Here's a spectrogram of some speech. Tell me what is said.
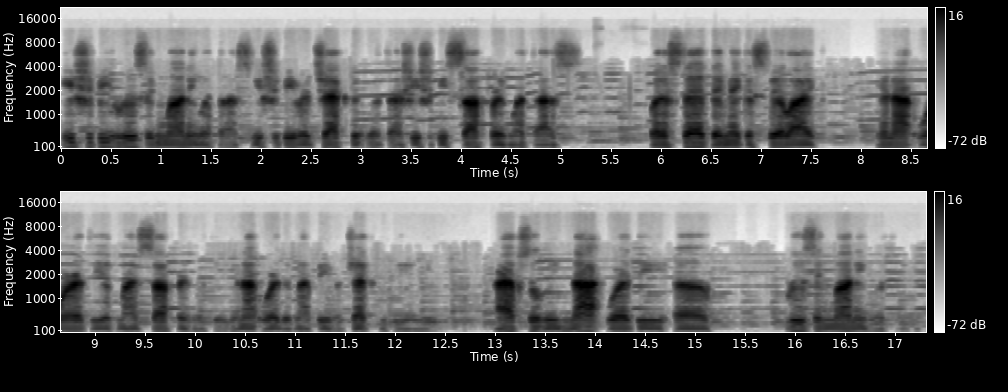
You should be losing money with us. You should be rejected with us. You should be suffering with us. But instead, they make us feel like you're not worthy of my suffering with you. You're not worthy of my being rejected with you. You are absolutely not worthy of losing money with you.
